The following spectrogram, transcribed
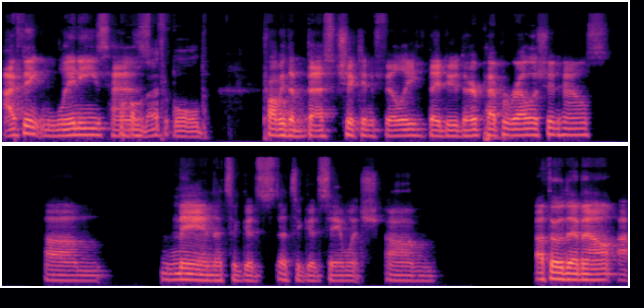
I think Lenny's oh, has that's bold. probably the best chicken Philly. They do their pepper relish in house. Um, man, that's a good that's a good sandwich. Um, I throw them out. I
